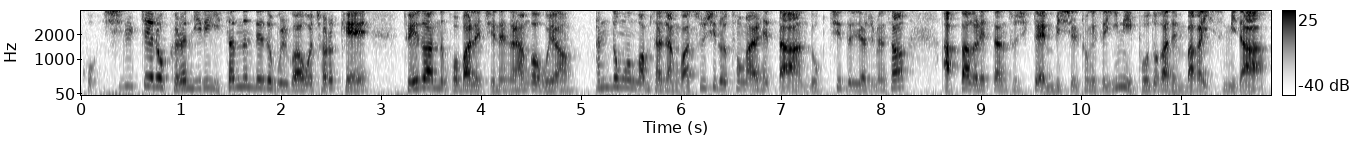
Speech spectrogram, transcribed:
고- 실제로 그런 일이 있었는데도 불구하고 저렇게 되도 않는 고발을 진행을 한 거고요. 한동훈 검사장과 수시로 통화를 했다. 녹취 들려주면서 압박을 했다는 소식도 MBC를 통해서 이미 보도가 된 바가 있습니다.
